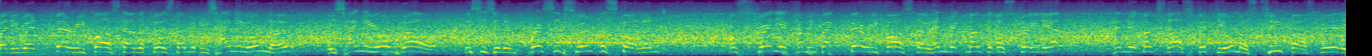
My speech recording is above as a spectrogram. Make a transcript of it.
well, he went very fast down the first 100. He's hanging on, though. He's hanging on well. This is an impressive swim for Scotland. Australia coming back very fast, though. Kenrick Monk of Australia. Kenrick Monk's last 50, almost too fast, really.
